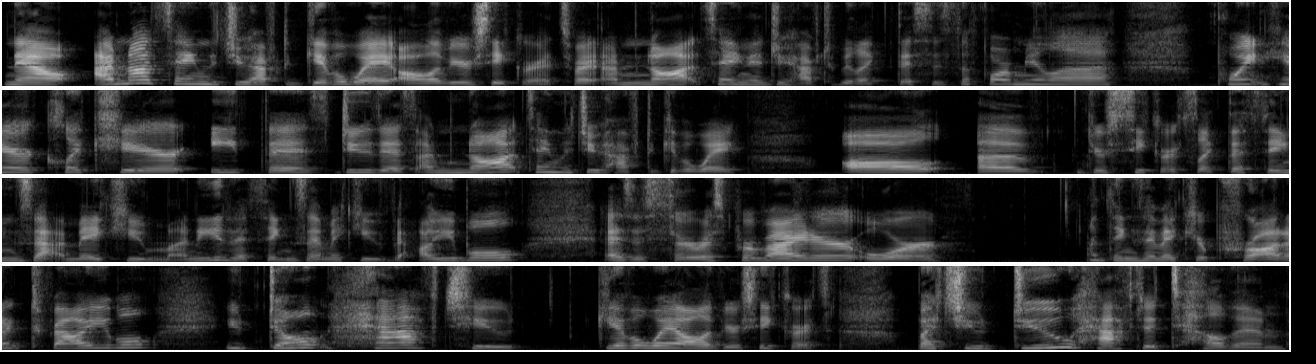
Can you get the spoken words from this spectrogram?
Now i'm not saying that you have to give away all of your secrets right? I'm not saying that you have to be like this is the formula. Point here click here eat this do this. I'm not saying that you have to give away all of your secrets, like the things that make you money, the things that make you valuable as a service provider, or things that make your product valuable. You don't have to give away all of your secrets, but you do have to tell them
